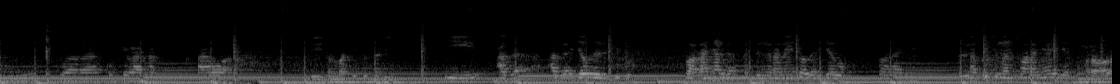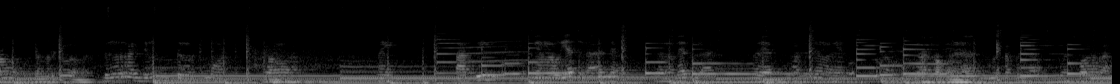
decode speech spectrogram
gini suara kuntilanak ketawa. Di tempat itu tadi? Di agak agak jauh dari situ. Suaranya agak kedengerannya itu agak jauh suaranya. Tapi tapi cuman suaranya aja. orang-orang denger juga nggak? Denger denger, denger semua. Orang-orang. Nah tapi yang ngelihat nggak ada. Yang ngelihat nggak ada. Ngelihat maksudnya ngelihat Sosoknya. sosoknya suara nggak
